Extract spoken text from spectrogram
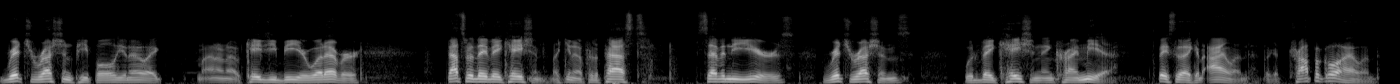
rich Russian people, you know, like, I don't know, KGB or whatever, that's where they vacation. Like, you know, for the past 70 years, rich Russians would vacation in Crimea It's basically like an island, like a tropical island,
